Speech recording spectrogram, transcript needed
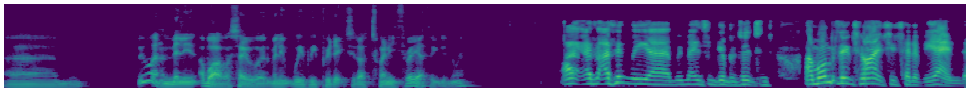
Um, we weren't a million. Well, I say we weren't a million. We, we predicted our twenty three, I think, didn't we? I, I, think we uh, we made some good predictions. And one prediction I actually said at the end,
